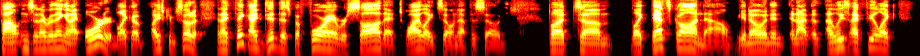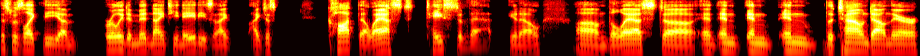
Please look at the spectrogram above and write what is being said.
fountains and everything. And i ordered like a ice cream soda. And i think i did this before i ever saw that twilight zone episode. But um like that's gone now you know and and, and i at least i feel like this was like the um, early to mid 1980s and i i just caught the last taste of that you know um the last uh and and and in the town down there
